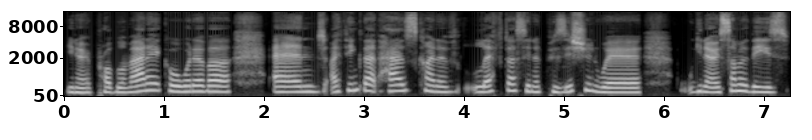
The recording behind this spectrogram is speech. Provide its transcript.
you know problematic or whatever, and I think that has kind of left us in a position where you know some of these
